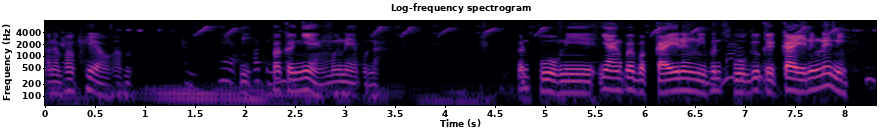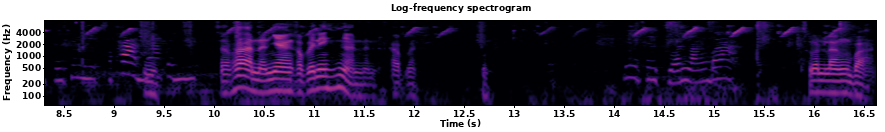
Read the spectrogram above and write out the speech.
อันนั้นพักแผ่วครับ นี่พักกระแง่งเบิ่งแน่พุ่นนะเพิ่นปลูกนี่ย่างไปบักไก่นึงนี่เพิ่นปลูกอยู่ไกลๆนึงได้นี่สะพานมาเป็นสภาพนั้นย่างเข้าไปในเหือนนั่นครับมันนี่คือสวนหลังบ้านส่วนหลังบ้าน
